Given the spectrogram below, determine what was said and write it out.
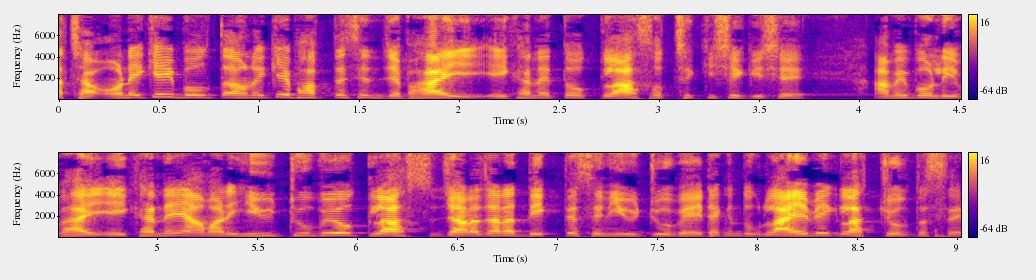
আচ্ছা অনেকেই বলতে, অনেকেই ভাবতেছেন যে, ভাই, এখানে তো ক্লাস হচ্ছে কিসে কিসে? আমি বলি, ভাই, এখানে আমার ইউটিউবেও ক্লাস যারা যারা দেখতেছেন ইউটিউবে এটা কিন্তু লাইভে ক্লাস চলতেছে।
